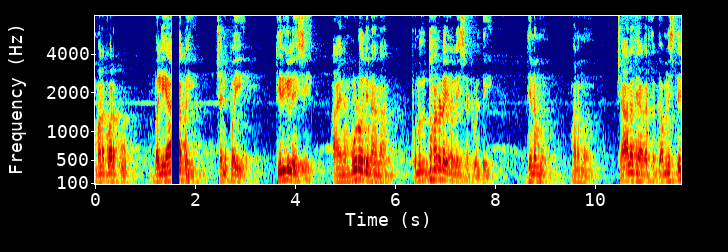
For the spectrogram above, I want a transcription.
మన కొరకు బలియాగమై చనిపోయి తిరిగి లేచి ఆయన మూడో దినాన పునరుద్ధానుడైన లేచినటువంటి దినము మనము చాలా జాగ్రత్తగా గమనిస్తే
